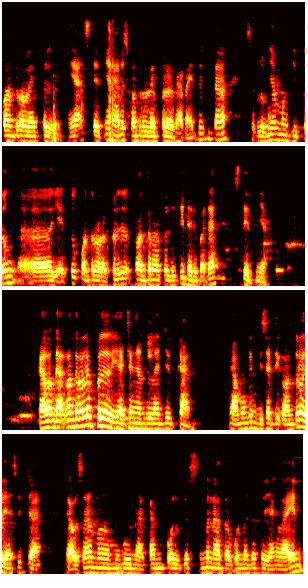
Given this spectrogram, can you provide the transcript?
controllable ya, state-nya harus controllable. Karena itu kita sebelumnya menghitung eh, yaitu controllable controllability daripada state-nya. Kalau nggak controllable ya jangan dilanjutkan. Nggak mungkin bisa dikontrol ya sudah. Nggak usah menggunakan pool placement ataupun metode yang lain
